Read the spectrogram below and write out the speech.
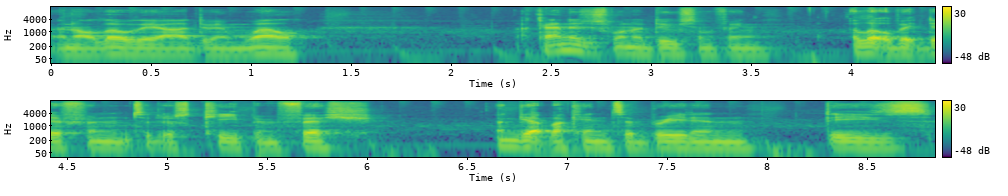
and although they are doing well, I kind of just want to do something a little bit different to just keeping fish and get back into breeding these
